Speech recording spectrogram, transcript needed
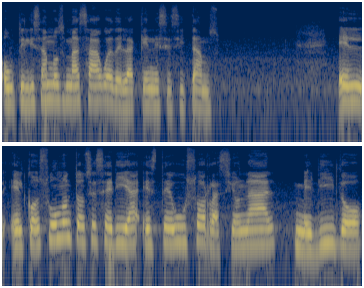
utilizamos más agua de la que necesitamos. El, consumo entonces sería este uso racional, medido,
